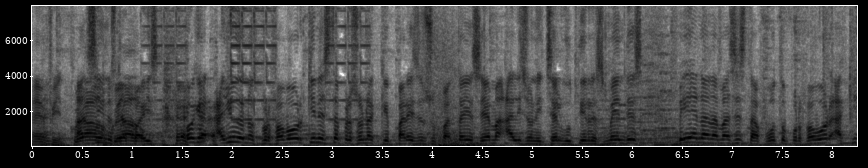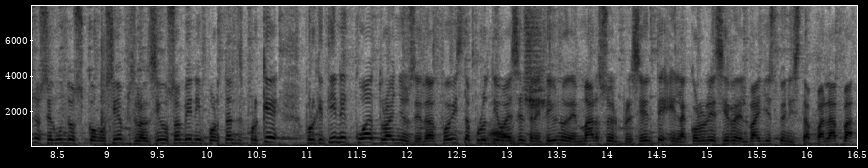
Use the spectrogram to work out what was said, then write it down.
En fin, Cuidado, así nuestro país. Oigan, ayúdenos, por favor. ¿Quién es esta persona que aparece en su pantalla? Se llama Alison Itzel Gutiérrez Méndez. Vean nada más esta foto, por favor. Aquí los segundos, como siempre se lo decimos, son bien importantes. ¿Por qué? Porque tiene cuatro años de edad. Fue vista por última vez el 31 de marzo del presente en la colonia Sierra del Valle, esto en Iztapalapa.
